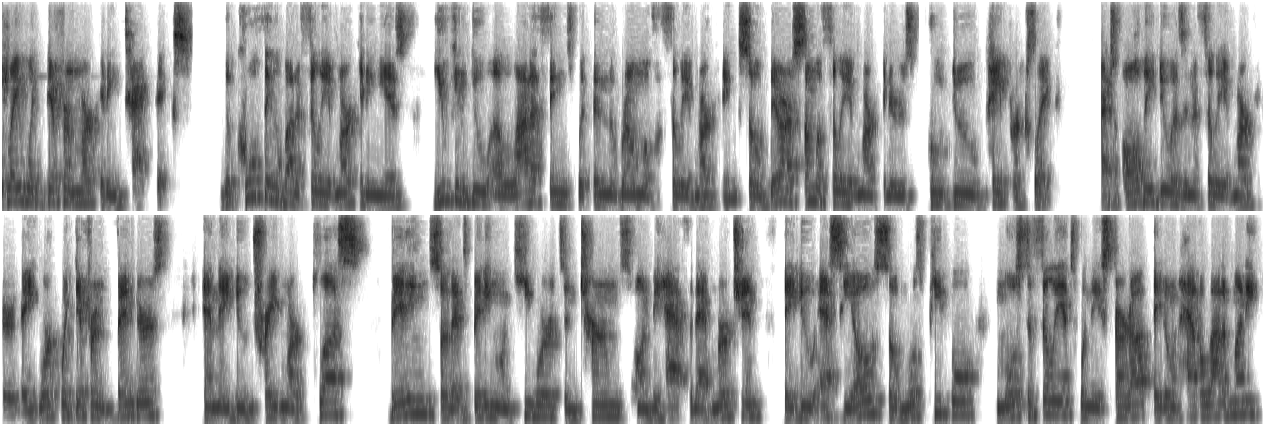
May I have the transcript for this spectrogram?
Play with different marketing tactics. The cool thing about affiliate marketing is you can do a lot of things within the realm of affiliate marketing. So there are some affiliate marketers who do pay per click. That's all they do as an affiliate marketer. They work with different vendors and they do trademark plus bidding. So that's bidding on keywords and terms on behalf of that merchant. They do SEO. So most people, most affiliates, when they start out, they don't have a lot of money.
